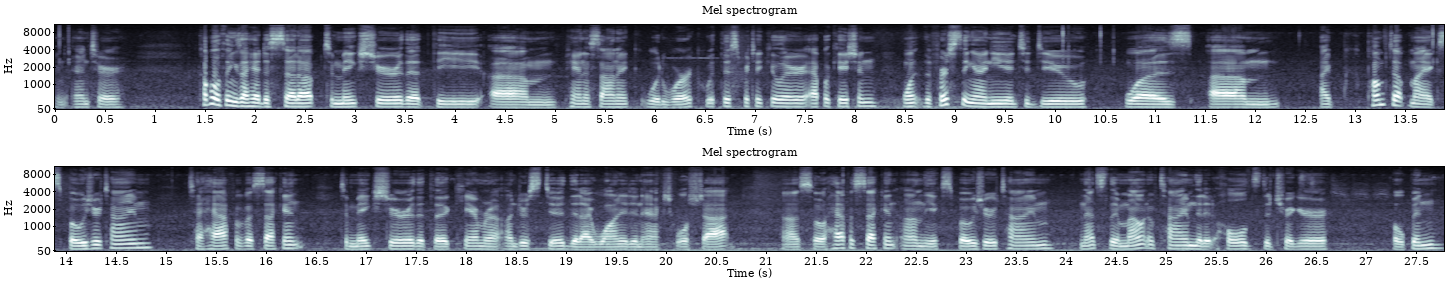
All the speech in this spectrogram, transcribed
and enter. A couple of things I had to set up to make sure that the um, Panasonic would work with this particular application. One, the first thing I needed to do was um, I pumped up my exposure time to half of a second to make sure that the camera understood that I wanted an actual shot. Uh, so half a second on the exposure time, and that's the amount of time that it holds the trigger open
